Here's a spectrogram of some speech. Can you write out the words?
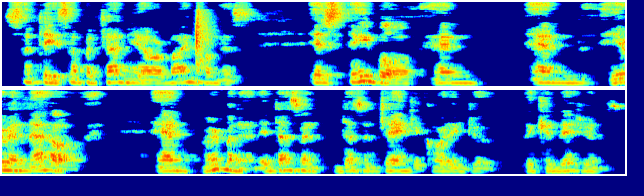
Sati sampajanya or mindfulness is stable and and here and now and permanent. It doesn't doesn't change according to the conditions.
